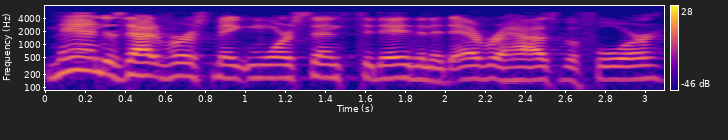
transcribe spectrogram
Man, does that verse make more sense today than it ever has before?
